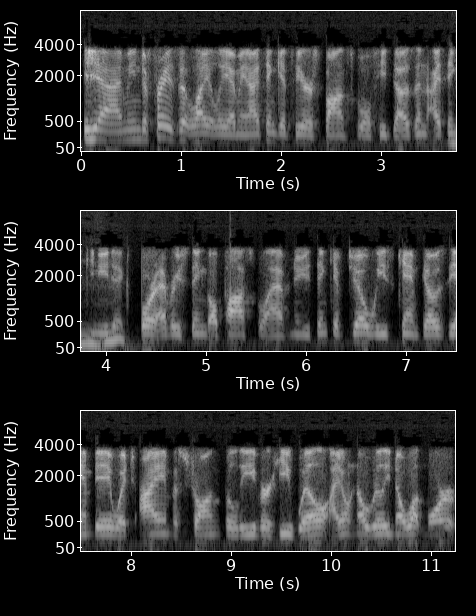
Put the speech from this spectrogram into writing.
Yeah, I mean, to phrase it lightly, I mean, I think it's irresponsible if he doesn't. I think mm-hmm. you need to mm-hmm. explore every single possible avenue. You think if Joe Wieskamp goes the NBA, which I am a strong believer he will, I don't know really know what more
